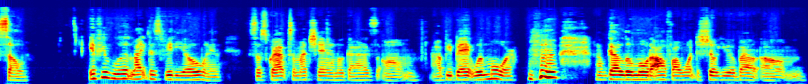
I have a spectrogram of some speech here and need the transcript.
So if you would like this video and subscribe to my channel, guys, um, I'll be back with more. I've got a little more to offer. I want to show you about um,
